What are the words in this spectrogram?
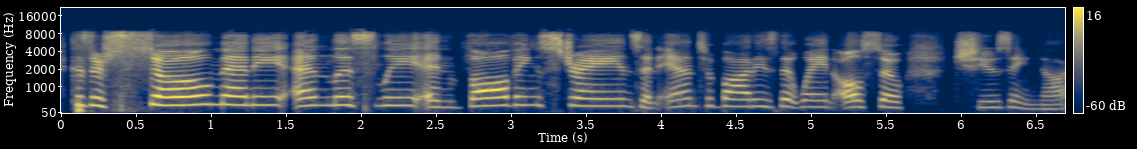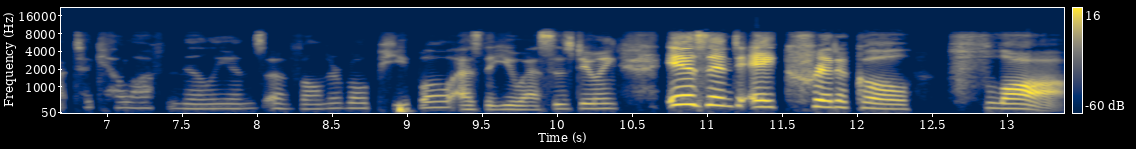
because there's so many endlessly evolving strains and antibodies that wane. Also, choosing not to kill off millions of vulnerable people, as the US is doing, isn't a critical flaw.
